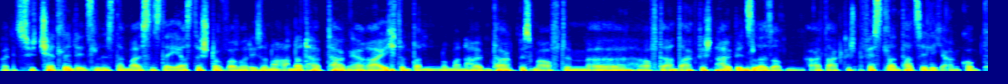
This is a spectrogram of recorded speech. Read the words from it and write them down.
bei den Süd-Shetland-Inseln ist dann meistens der erste Stopp, weil man die so nach anderthalb Tagen erreicht und dann nochmal einen halben Tag, bis man auf dem äh, auf der antarktischen Halbinsel, also auf dem antarktischen Festland tatsächlich ankommt.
